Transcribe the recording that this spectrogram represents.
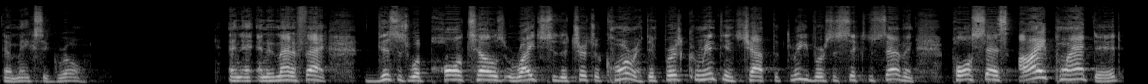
that makes it grow. And, and as a matter of fact, this is what Paul tells, writes to the church of Corinth in 1 Corinthians chapter 3, verses 6 to 7. Paul says, I planted,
